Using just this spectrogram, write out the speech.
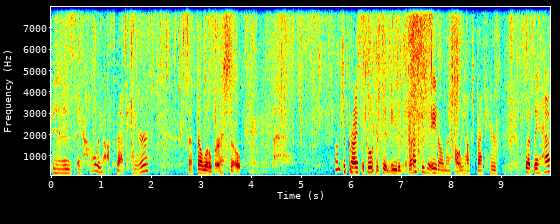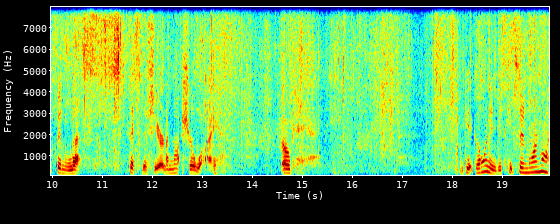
is a hollyhock back here that fell over, so I'm surprised the gophers didn't eat it. Last year they ate all my hollyhocks back here, but they have been less thick this year, and I'm not sure why. Okay. Get going and just keep sending more and more.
